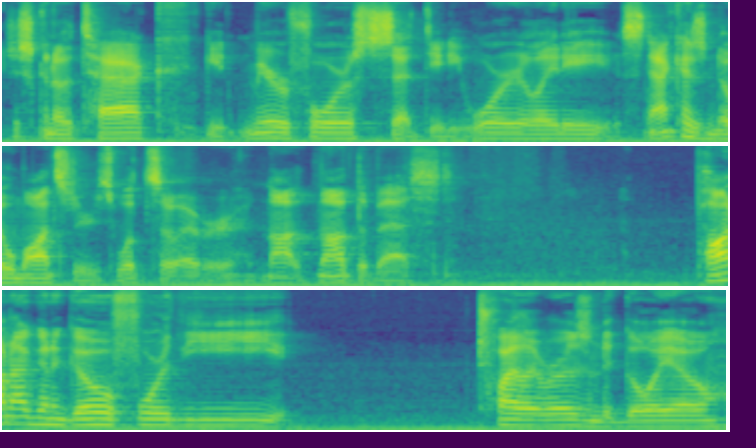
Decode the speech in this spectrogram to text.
Just gonna attack, get Mirror Force, set DD Warrior Lady. Snack has no monsters whatsoever. Not not the best. Pana gonna go for the Twilight Rose into Goyo.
